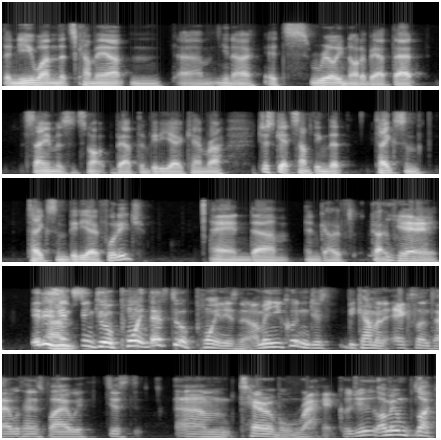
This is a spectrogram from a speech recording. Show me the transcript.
the new one that's come out, and um, you know, it's really not about that. Same as it's not about the video camera. Just get something that takes some takes some video footage, and um, and go go from yeah. there. It is um, interesting to a point. That's to a point, isn't it? I mean, you couldn't just become an excellent table tennis player with just um, terrible racket, could you? I mean, like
